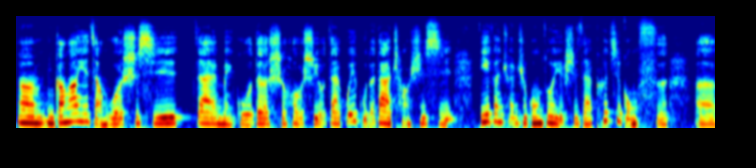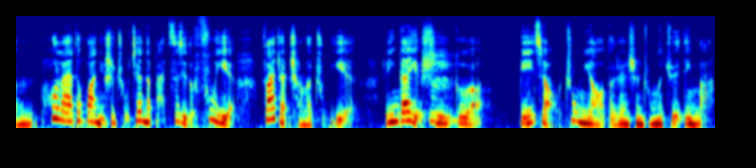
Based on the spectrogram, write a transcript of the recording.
那你刚刚也讲过，实习在美国的时候是有在硅谷的大厂实习，第一份全职工作也是在科技公司。嗯，后来的话，你是逐渐的把自己的副业发展成了主业，这应该也是一个比较重要的人生中的决定吧？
